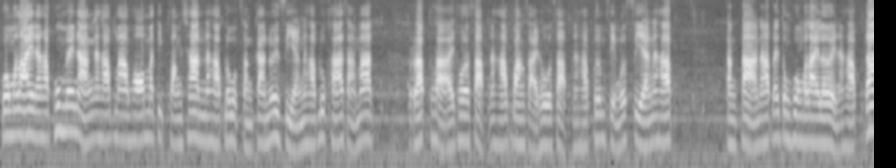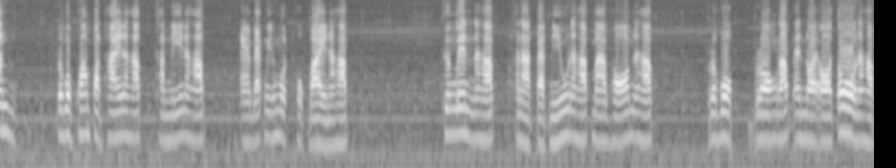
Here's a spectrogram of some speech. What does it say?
พวงมาลัยนะครับ หุ้มด้วยหนังนะครับ มาพร้อมมาติฟังก์ชันนะครับ ระบบสั่งการด้วยเสียงนะครับ ลูกค้าสามารถ รับสายโทรศัพท์นะครับ วางสายโทรศัพท์นะครับ เพิ่มเสียงลดเสียงนะครับ ต่างๆนะครับ ได้ตรงพวงมาลัยเลยนะครับ ด้านระบบความปลอดภัยนะครับ คันนี้นะครับแอร์แบ็กมีทั้งหมด 6 ใบนะครับ เครื่องเล่นนะครับ ขนาด 8 นิ้วนะครับ มาพร้อมนะครับ ระบบรองรับ Android Auto นะครับ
